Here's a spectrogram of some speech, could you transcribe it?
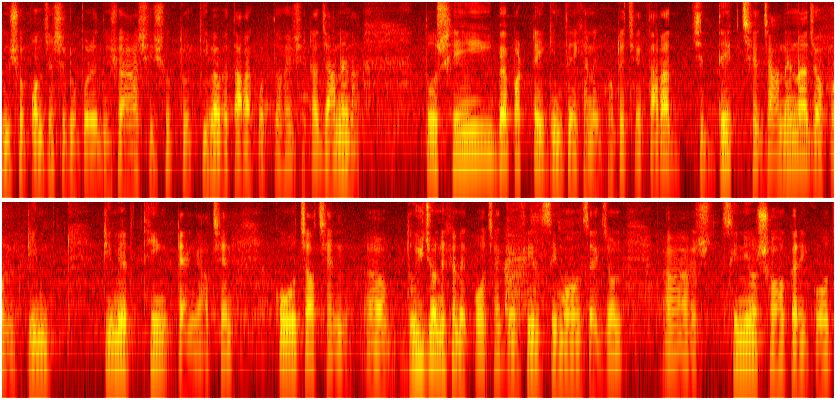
দুইশো পঞ্চাশের উপরে দুশো আশি, সত্তর কীভাবে তারা করতে হয় সেটা জানে না। তো সেই ব্যাপারটাই কিন্তু এখানে ঘটেছে। তারা দেখছে, জানে না যখন, টিম, টিমের থিঙ্ক ট্যাঙ্ক আছেন। কোচ আছেন দুইজন এখানে কোচ, একজন ফিল সিমন্স, একজন সিনিয়র সহকারী কোচ,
